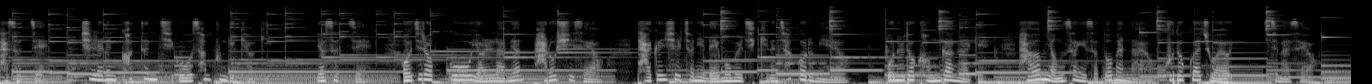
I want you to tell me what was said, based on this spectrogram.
다섯째, 실내는 커튼 치고 선풍기 켜기. 여섯째, 어지럽고 열나면 바로 쉬세요. 작은 실천이 내 몸을 지키는 첫걸음이에요. 오늘도 건강하게 다음 영상에서 또 만나요. 구독과 좋아요 잊지 마세요.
